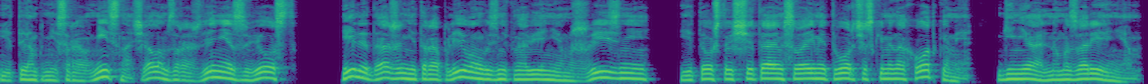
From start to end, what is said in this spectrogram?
И темп не сравнить с началом зарождения звезд — или даже неторопливым возникновением жизни, и то, что считаем своими творческими находками, гениальным озарением,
